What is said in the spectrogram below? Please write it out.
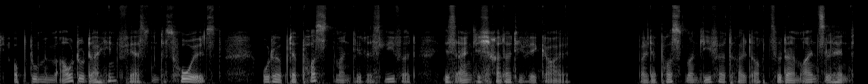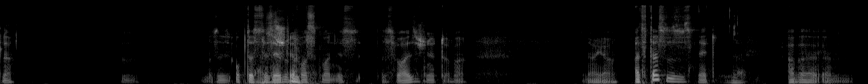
die ob du mit dem Auto dahin fährst und das holst oder ob der Postmann dir das liefert, ist eigentlich relativ egal. Weil der Postmann liefert halt auch zu deinem Einzelhändler. Also ob das, Das derselbe stimmt. Postmann ist, das weiß ich nicht, aber naja. Also das ist es nicht. Ja. Aber ähm,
